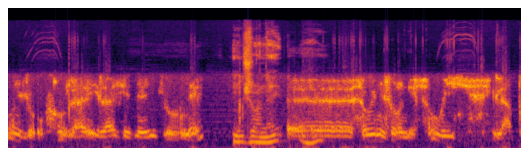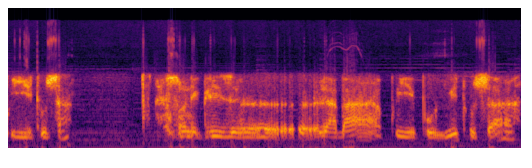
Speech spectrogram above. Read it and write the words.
un jour, il a, il a gêné une journée. Une journée. Euh, oui, une journée, oui. Il a prié tout ça. Son église euh, là-bas a prié pour lui, tout ça.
